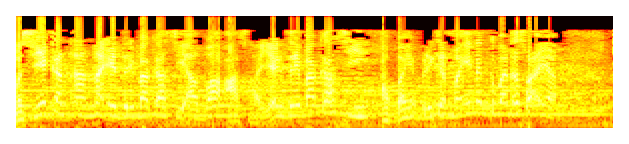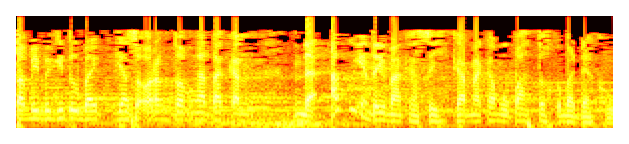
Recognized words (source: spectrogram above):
Mestinya kan anak yang terima kasih, abah, ah, saya yang terima kasih. Abah yang berikan mainan kepada saya. Tapi begitu baiknya seorang tua mengatakan, enggak, aku yang terima kasih karena kamu patuh kepadaku.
